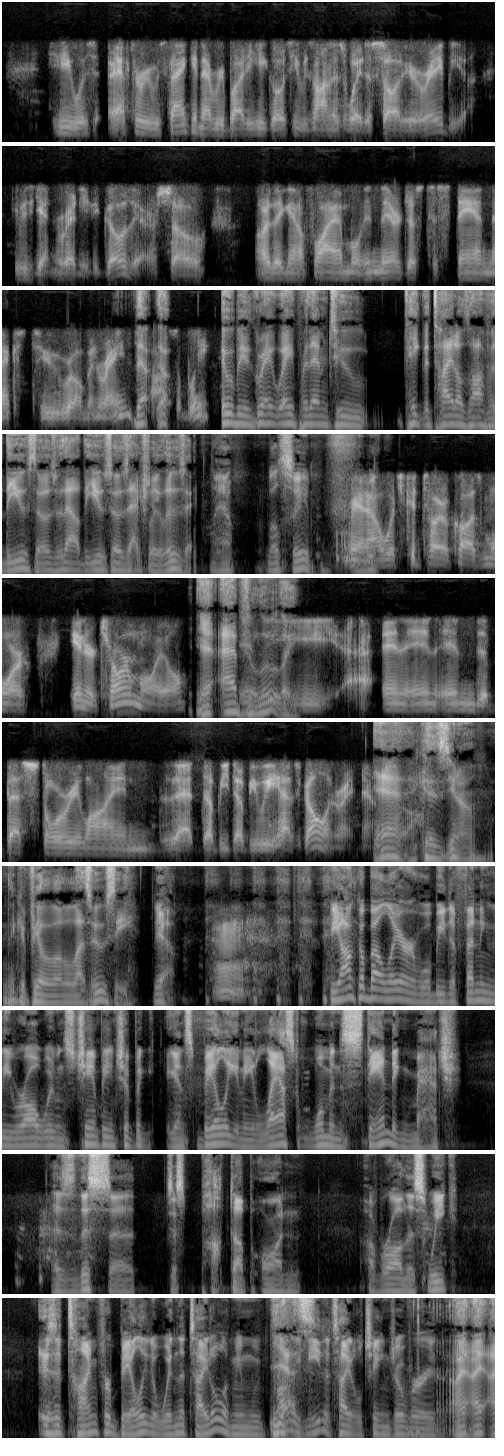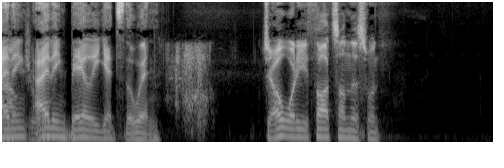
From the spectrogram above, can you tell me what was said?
he was after he was thanking everybody, he goes he was on his way to Saudi Arabia. He was getting ready to go there. So are they going to fly him in there just to stand next to Roman Reigns? That- that- Possibly. It would be a great way for them to take the titles off of the Usos without the Usos actually losing. Yeah, we'll see. You know, which could t- cause more inner turmoil Yeah, absolutely. And the, in, in in the best storyline that WWE has going right now. Yeah, because, you know, they could feel a little less oozy. Yeah. Mm. Bianca Belair will be defending the Raw Women's Championship against Bayley in a last woman standing match, as this uh, just popped up on uh, Raw this week. Is it time for Bayley to win the title? I mean, we probably Yes. need a title changeover. I, I, I think Jewel. I think Bayley gets the win. Joe, what are your thoughts on this one?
